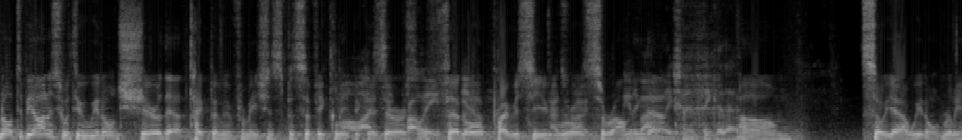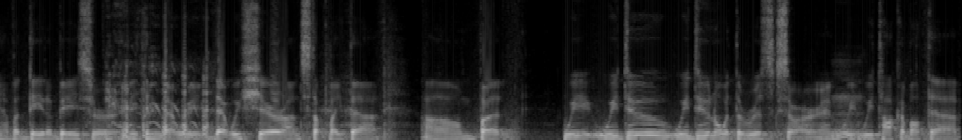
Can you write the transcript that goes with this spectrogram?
No, to be honest with you, we don't share that type of information specifically Oh, because there are Probably, some federal yeah. privacy rules right. Would be a surrounding that. I didn't think of that. Um, so yeah, we don't really have a database or anything that we that we share on stuff like that. Um, but we we do we do know what the risks are, and we, we talk about that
